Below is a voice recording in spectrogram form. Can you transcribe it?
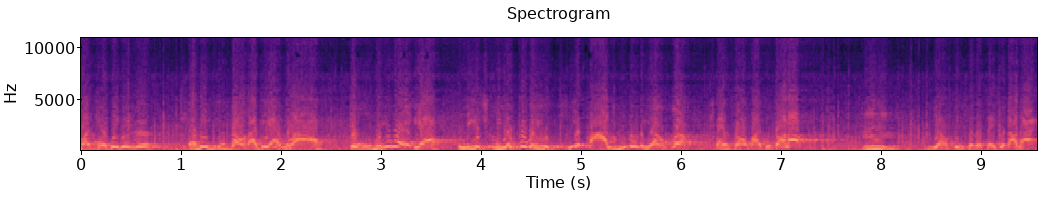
妈天贵的人，前面已经到达边关，东门外边离城也不过有七八里路的样子，前扫马就到了。嗯，杨顺说的再去打探。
